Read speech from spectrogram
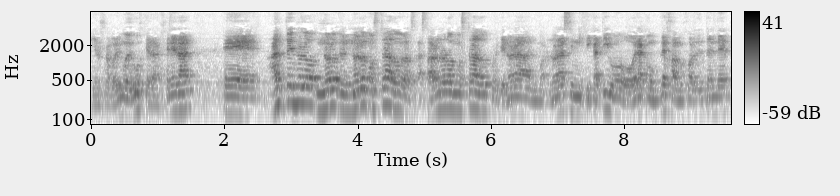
y en los algoritmos de búsqueda en general, eh, antes no lo, no, no, lo, he mostrado, hasta ahora no lo he mostrado porque no era, no era significativo o era complejo a lo mejor de entender,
